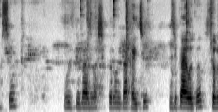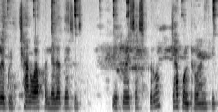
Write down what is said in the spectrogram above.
असे उलटी बाजू अशी करून टाकायची. म्हणजे काय होतं सगळं पीठ छान वाफरलं जातं असंच एक वेळेस असं करून झाकून ठेवू आणखी.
